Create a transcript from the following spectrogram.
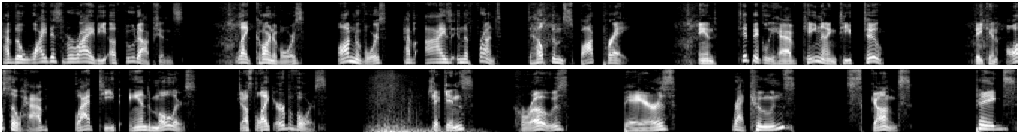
have the widest variety of food options. Like carnivores, omnivores have eyes in the front to help them spot prey, and typically have canine teeth too. They can also have flat teeth and molars, just like herbivores. Chickens, crows, bears, raccoons, skunks, pigs,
